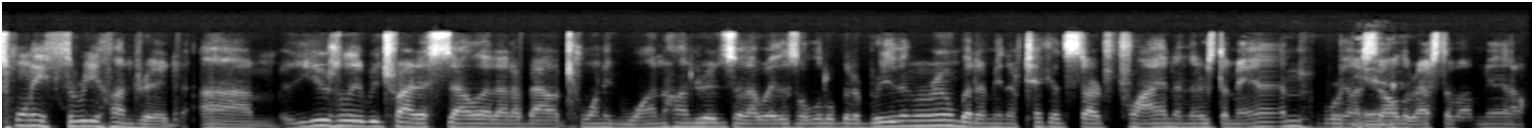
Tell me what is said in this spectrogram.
2300. Um, usually we try to sell it at about 2100, so that way there's a little bit of breathing room. But I mean, if tickets start flying and there's demand, we're gonna yeah. sell the rest of them. You know,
